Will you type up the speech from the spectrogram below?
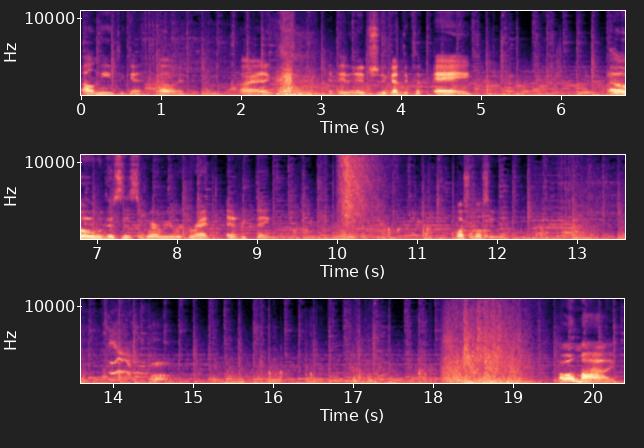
I'll need to get. Oh. Alright. I think I should have got to click A. Oh, this is where we regret everything. Watch closely. Oh my.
